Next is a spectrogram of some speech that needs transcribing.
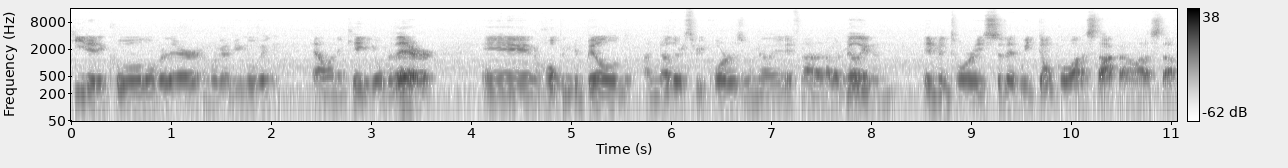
heated and cooled over there, and we're going to be moving Ellen and Katie over there, and hoping to build another three quarters of a million, if not another million, in inventory, so that we don't go out of stock on a lot of stuff.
